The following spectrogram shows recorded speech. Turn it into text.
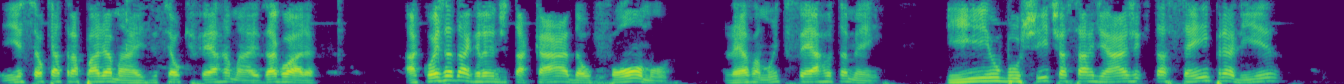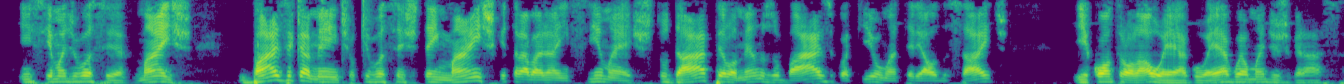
e isso é o que atrapalha mais, isso é o que ferra mais. Agora, a coisa da grande tacada, o fomo, leva muito ferro também. E o bullshit, a sardinhagem que está sempre ali em cima de você. Mas, basicamente, o que vocês têm mais que trabalhar em cima é estudar pelo menos o básico aqui, o material do site, e controlar o ego. O ego é uma desgraça.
